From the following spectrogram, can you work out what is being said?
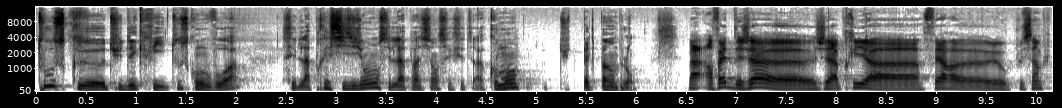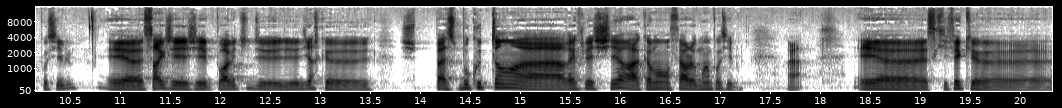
tout ce que tu décris, tout ce qu'on voit, c'est de la précision, c'est de la patience, etc. Comment tu te pètes pas un plomb? Bah, en fait, déjà, euh, j'ai appris à faire euh, au plus simple possible. Et euh, c'est vrai que j'ai pour habitude de, de, dire que je passe beaucoup de temps à réfléchir à comment en faire le moins possible. Voilà. Et ce qui fait que,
